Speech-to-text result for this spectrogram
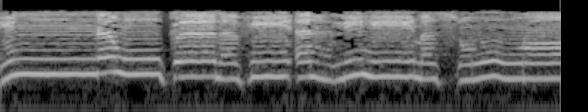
إنه كان في أهله مسرورا.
